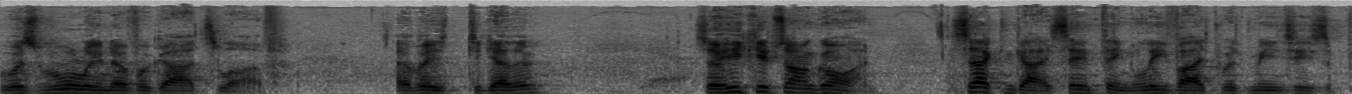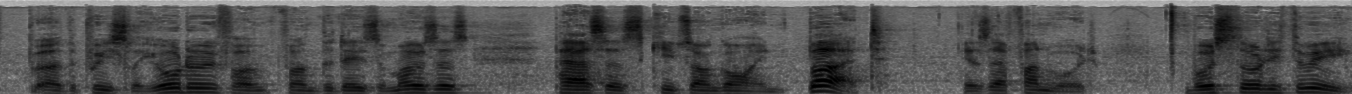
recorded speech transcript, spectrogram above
was ruling over God's love. Everybody together? So he keeps on going. Second guy, same thing, Levite, which means he's uh, the priestly order from, from the days of Moses, passes, keeps on going. But, here's that fun word, verse 33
